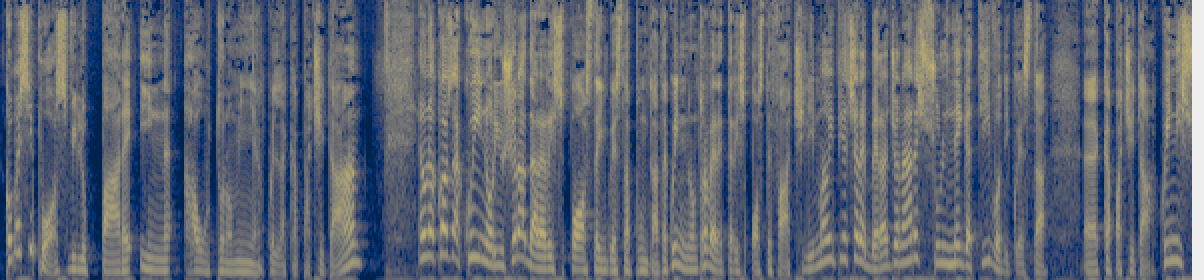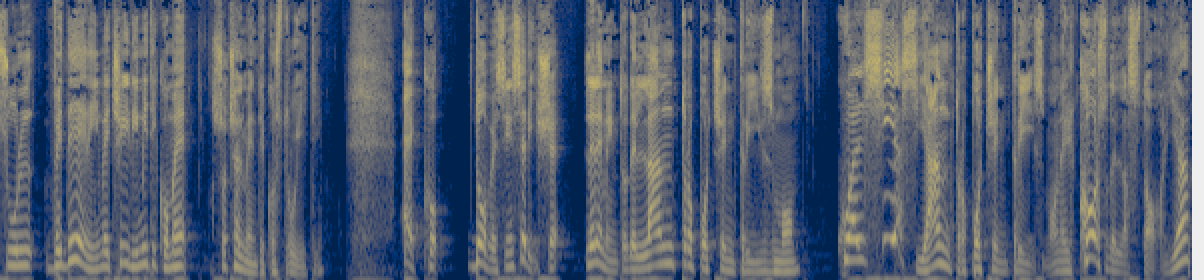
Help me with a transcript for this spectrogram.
come si può sviluppare in autonomia quella capacità? È una cosa a cui non riuscirò a dare risposta in questa puntata, quindi non troverete risposte facili, ma mi piacerebbe ragionare sul negativo di questa eh, capacità, quindi sul vedere invece i limiti come socialmente costruiti. Ecco dove si inserisce l'elemento dell'antropocentrismo. Qualsiasi antropocentrismo nel corso della storia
